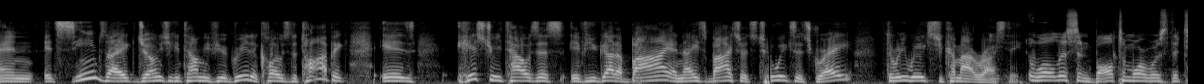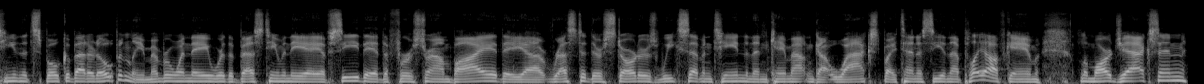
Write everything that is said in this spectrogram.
And it seems like Jonas, you can tell me if you agree to close the topic. Is history tells us if you got to buy a nice buy, so it's two weeks, it's great three weeks, you come out rusty. Well, listen, Baltimore was the team that spoke about it openly. Remember when they were the best team in the AFC? They had the first round bye. They uh, rested their starters week 17 and then came out and got waxed by Tennessee in that playoff game. Lamar Jackson,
